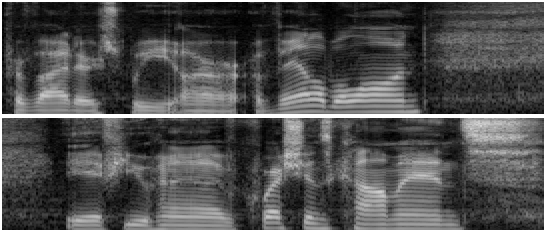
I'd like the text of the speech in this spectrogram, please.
providers we are available on. If you have questions, comments,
